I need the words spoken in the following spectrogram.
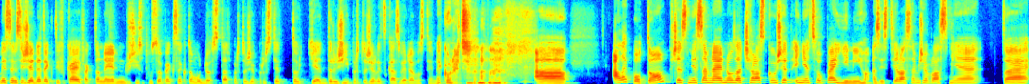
myslím si, že detektivka je fakt to nejjednodušší způsob, jak se k tomu dostat, protože prostě to tě drží, protože lidská zvědavost je nekonečná. A ale potom přesně jsem najednou začala zkoušet i něco úplně jiného a zjistila jsem, že vlastně to je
